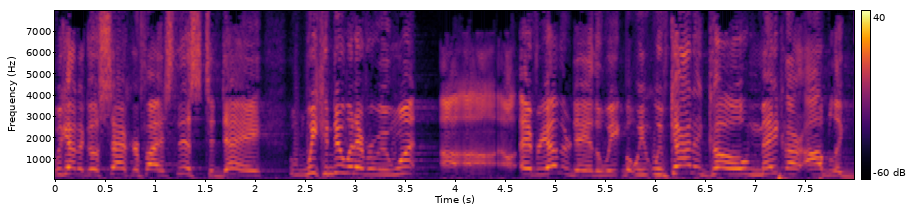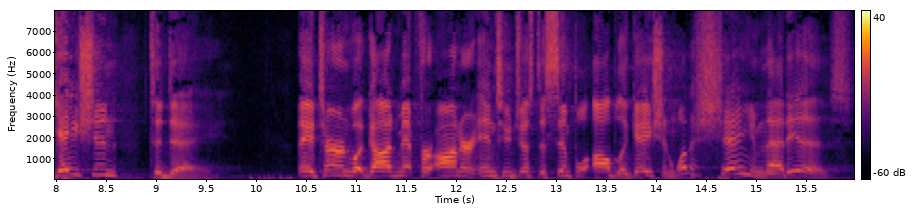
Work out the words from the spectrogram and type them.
we got to go sacrifice this today. We can do whatever we want uh, uh every other day of the week, but we, we've got to go make our obligation today. They had turned what God meant for honor into just a simple obligation. What a shame that is.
